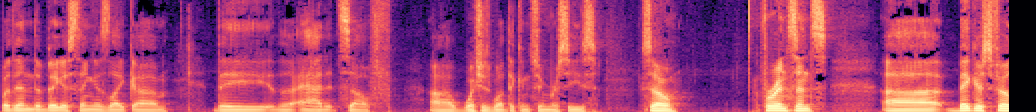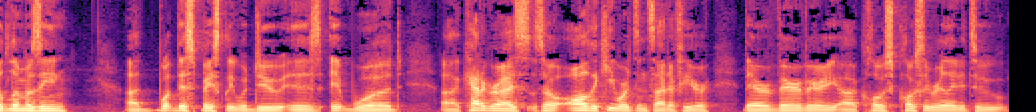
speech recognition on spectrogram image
But then the biggest thing is like um, the the ad itself, which is what the consumer sees. So, for instance, Bakersfield limousine uh, what this basically would do is it would uh, categorize so all the keywords inside of here they're very very uh, close closely related to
